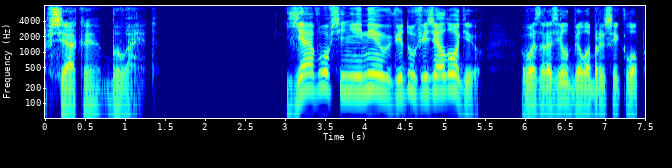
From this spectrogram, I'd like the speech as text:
всякое бывает. — Я вовсе не имею в виду физиологию, — возразил белобрысый клоп.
